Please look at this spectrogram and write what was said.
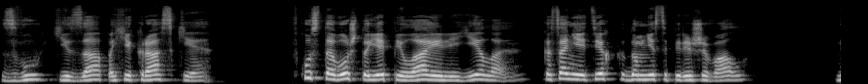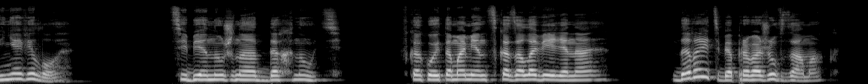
Звуки, запахи, краски. Вкус того, что я пила или ела. Касание тех, кто мне сопереживал. Меня вело. «Тебе нужно отдохнуть», — в какой-то момент сказала Велена. «Давай я тебя провожу в замок»,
